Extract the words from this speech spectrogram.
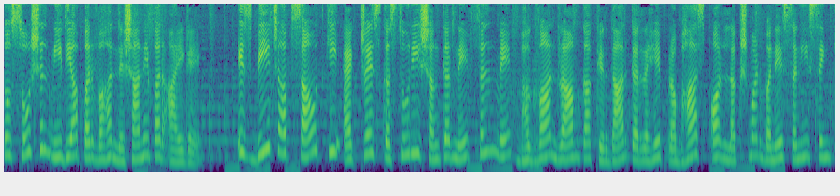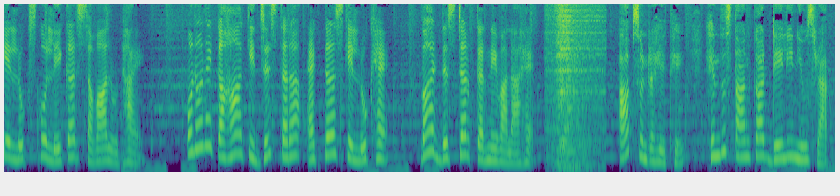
तो सोशल मीडिया पर वह निशाने पर आए गए। इस बीच अब साउथ की एक्ट्रेस कस्तूरी शंकर ने फ़िल्म में भगवान राम का किरदार कर रहे प्रभास और लक्ष्मण बने सनी सिंह के लुक्स को लेकर सवाल उठाए। उन्होंने कहा कि जिस तरह एक्टर्स के लुक है, वह डिस्टर्ब करने वाला है। आप सुन रहे थे हिंदुस्तान का डेली न्यूज़ रैप।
